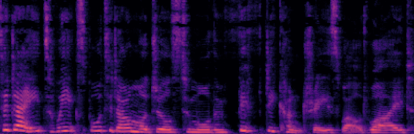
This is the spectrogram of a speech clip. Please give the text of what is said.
To date, we exported our modules to more than 50 countries worldwide.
